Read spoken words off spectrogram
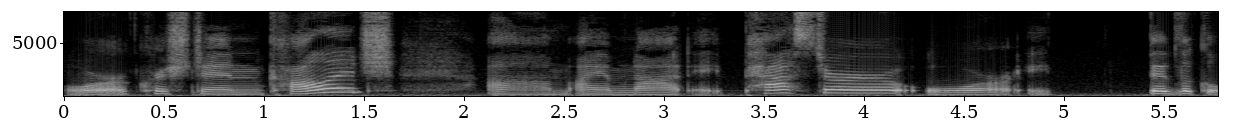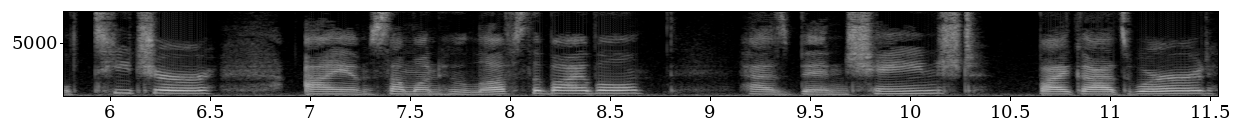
or Christian college. Um, I am not a pastor or a biblical teacher. I am someone who loves the Bible, has been changed by God's word,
